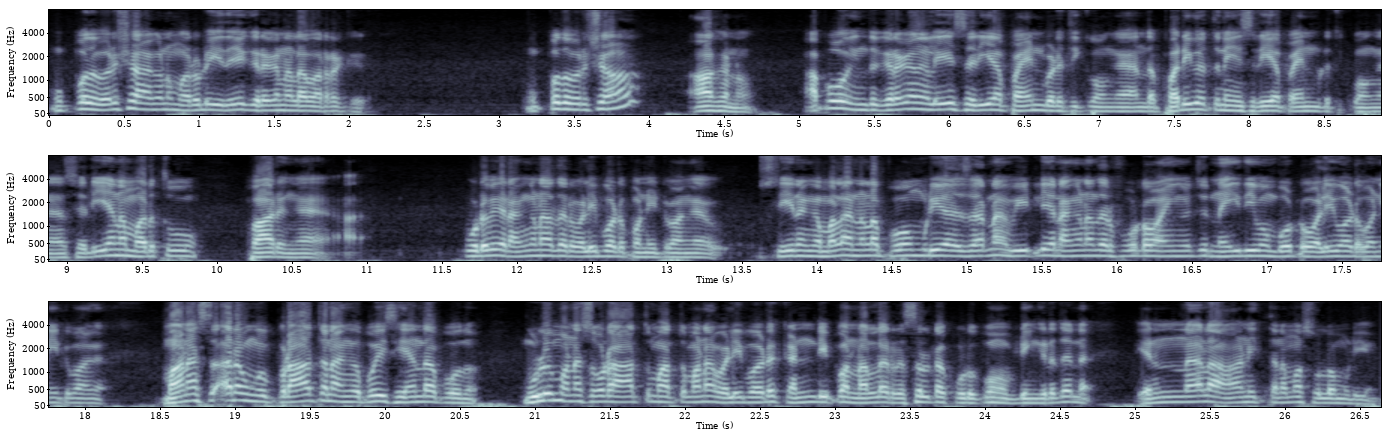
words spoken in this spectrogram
முப்பது வருஷம் ஆகணும் மறுபடியும் இதே கிரகநிலை வர்றதுக்கு. முப்பது வருஷம் ஆகணும். அப்போது இந்த கிரக நிலையை சரியாக பயன்படுத்திக்கோங்க. அந்த பரிவர்த்தனையை சரியாக பயன்படுத்திக்கோங்க. சரியான மருத்துவம் பாருங்கள் கூடவே ரங்கநாதர் வழிபாடு பண்ணிட்டு வாங்க. ஸ்ரீரங்கமெல்லாம் என்னால் போக முடியாது சார்னா வீட்லேயே ரங்கநாதர் ஃபோட்டோ வாங்கி வச்சு நெய்தீபம் போட்டு வழிபாடு பண்ணிட்டு வாங்க. மனசார உங்கள் பிரார்த்தனை அங்கே போய் சேர்ந்தா போதும். முழு மனசோட ஆத்மார்த்தமான வழிபாடு கண்டிப்பாக நல்ல ரிசல்ட்டை கொடுக்கும் அப்படிங்கிறத என்னால் ஆணித்தனமாக சொல்ல முடியும்.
